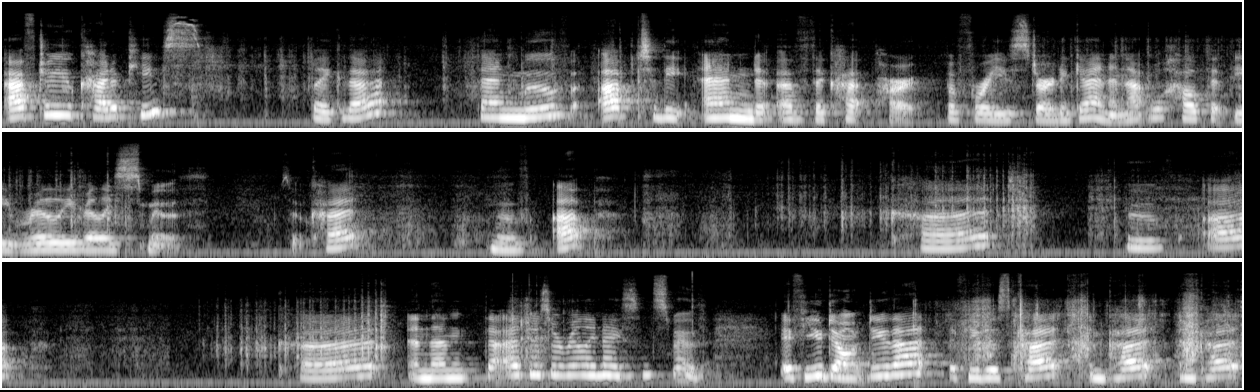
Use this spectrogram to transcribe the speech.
after you cut a piece, like that. Then move up to the end of the cut part before you start again, and that will help it be really, really smooth. So cut, move up, cut, move up, cut, and then the edges are really nice and smooth. If you don't do that, if you just cut and cut and cut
